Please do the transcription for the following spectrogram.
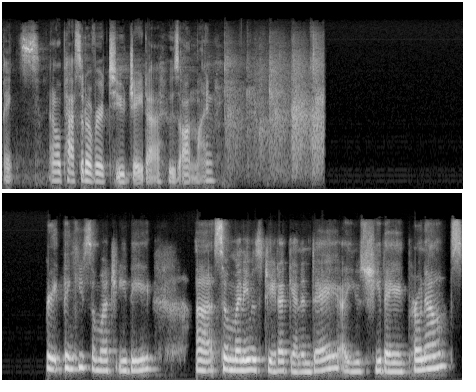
Thanks. And I'll pass it over to Jada, who's online. Great. Thank you so much, Evie. Uh, so my name is Jada Gannon-Day. I use she, they pronouns.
